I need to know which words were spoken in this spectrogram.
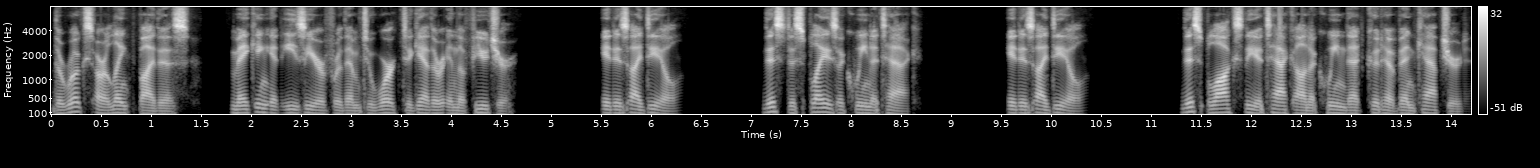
The rooks are linked by this, making it easier for them to work together in the future. It is ideal. This displays a queen attack. It is ideal. This blocks the attack on a queen that could have been captured.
